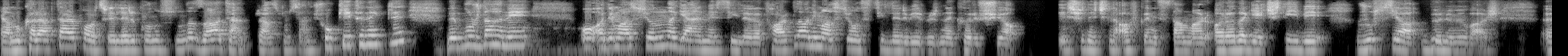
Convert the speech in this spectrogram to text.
Yani bu karakter portreleri konusunda zaten Rasmussen çok yetenekli ve burada hani o animasyonuna gelmesiyle ve farklı animasyon stilleri birbirine karışıyor. İşin içinde Afganistan var, arada geçtiği bir Rusya bölümü var, e,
